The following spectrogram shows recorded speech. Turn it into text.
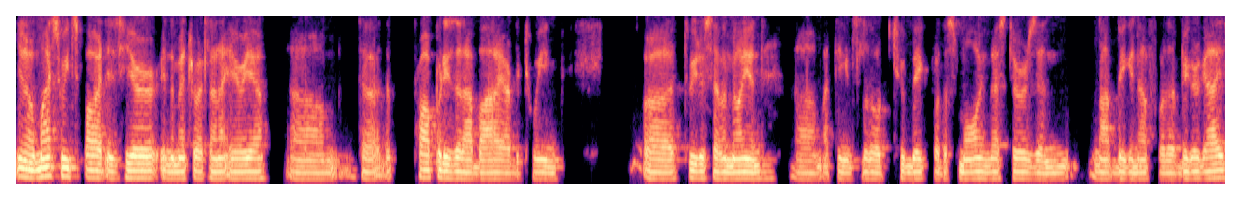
you know, my sweet spot is here in the Metro Atlanta area. Um, the the properties that I buy are between uh, three to seven million. Um, I think it's a little too big for the small investors and not big enough for the bigger guys.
